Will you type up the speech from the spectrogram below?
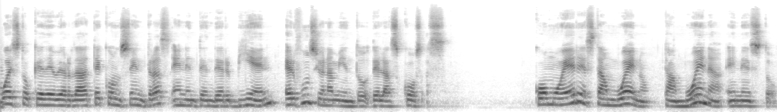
Puesto que de verdad te concentras en entender bien el funcionamiento de las cosas. Como eres tan bueno, tan buena en esto,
